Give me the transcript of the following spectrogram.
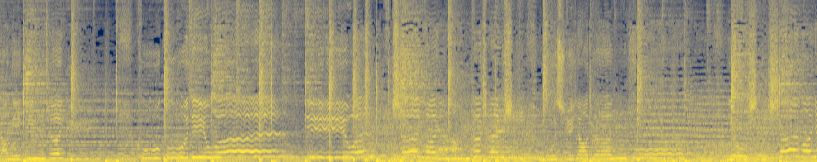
让你淋着雨，苦苦地问。需要灯火，又是什么样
